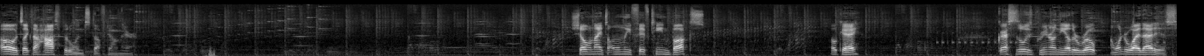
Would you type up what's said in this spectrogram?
Oh, it's like the hospital and stuff down there. Shovel Knight's only 15 bucks. Okay. Grass is always greener on the other rope. I wonder why that is.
